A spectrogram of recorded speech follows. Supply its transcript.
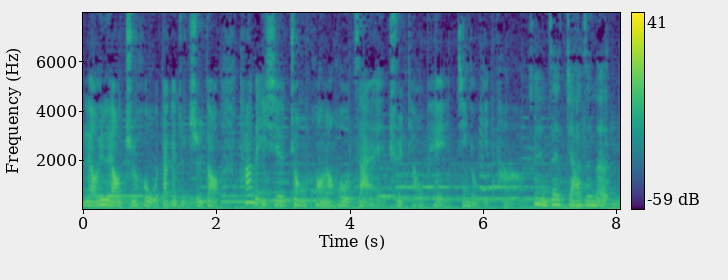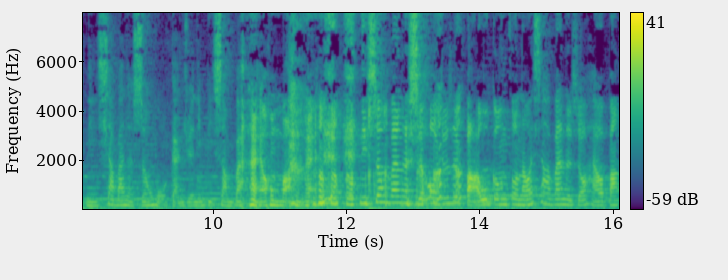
聊一聊之后，我大概就知道他的一些状况，然后再去调配精油给他。所以你在家真的，你下班的生活感觉你比上班还要忙哎，你上班。的时候就是法务工作，然后下班的时候还要帮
